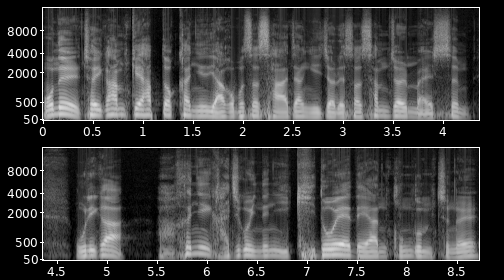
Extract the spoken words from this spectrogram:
오늘 저희가 함께 합독한 이 야고보서 4장 2절에서 3절 말씀 우리가 아, 흔히 가지고 있는 이 기도에 대한 궁금증을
